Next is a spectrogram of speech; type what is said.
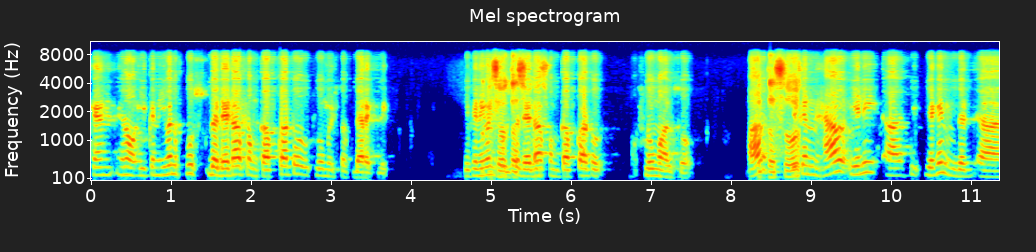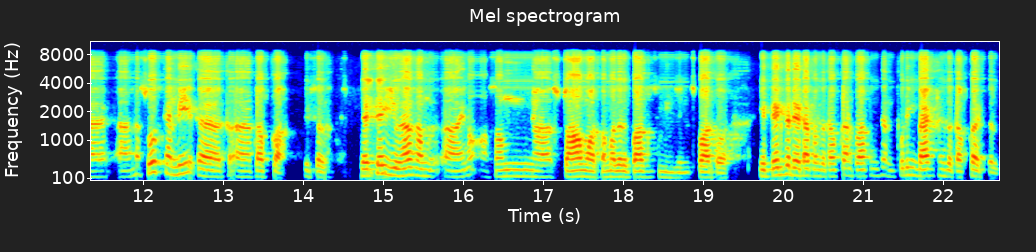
can you know you can even push the data from Kafka to Flume itself directly. You can even Okay, so push the the data from Kafka to Flume also. Or you can have any uh, again the, uh, uh, the source can be uh, uh, Kafka itself. Let's say you have some uh, you know some uh, Storm or some other processing engine Spark or you take the data from the Kafka and processing and putting back into the Kafka itself.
